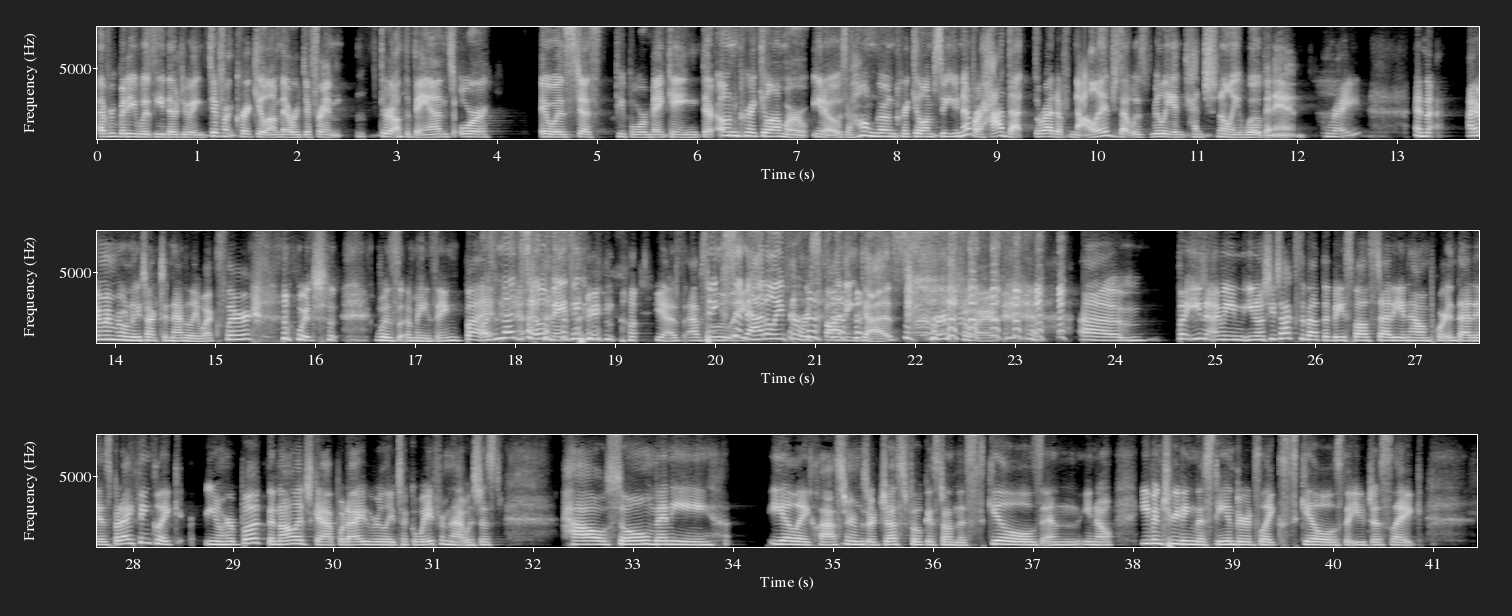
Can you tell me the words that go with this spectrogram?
everybody was either doing different curriculum, there were different throughout the bands, or it was just people were making their own curriculum or you know it was a homegrown curriculum so you never had that thread of knowledge that was really intentionally woven in right and I remember when we talked to Natalie Wexler, which was amazing. But wasn't that so amazing? I mean, yes, absolutely. Thanks to Natalie for responding to us. for sure. Um, but you know, I mean, you know, she talks about the baseball study and how important that is. But I think like, you know, her book, The Knowledge Gap, what I really took away from that was just how so many ELA classrooms are just focused on the skills and, you know, even treating the standards like skills that you just like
